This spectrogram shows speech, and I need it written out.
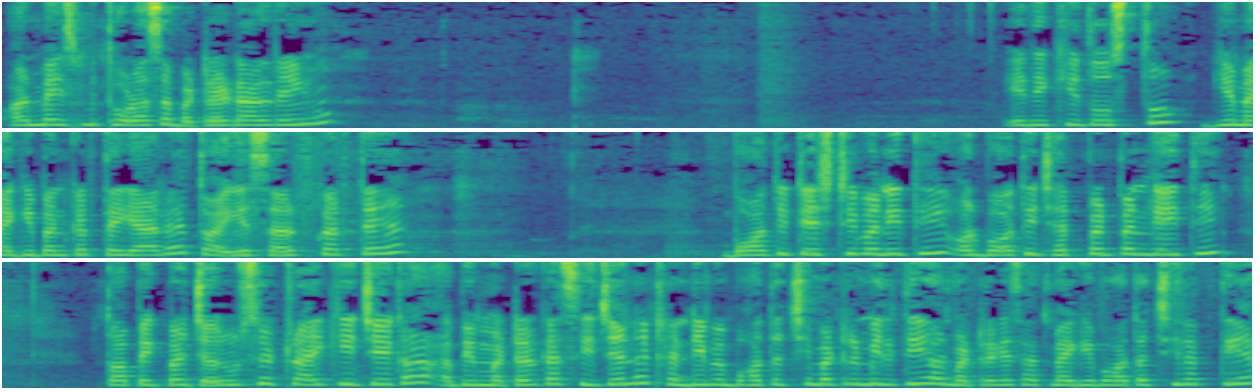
और मैं इसमें थोड़ा सा बटर डाल रही हूँ। ये देखिए दोस्तों, ये मैगी बनकर तैयार है तो आइए सर्व करते हैं। बहुत ही टेस्टी बनी थी और बहुत ही झटपट बन गई थी। तो आप एक बार ज़रूर से ट्राई कीजिएगा। अभी मटर का सीज़न है, ठंडी में बहुत अच्छी मटर मिलती है और मटर के साथ मैगी बहुत अच्छी लगती है।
